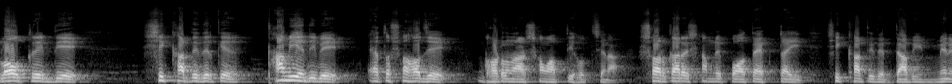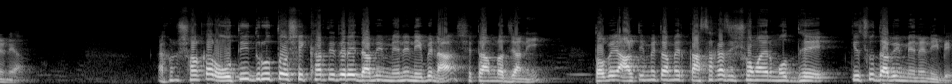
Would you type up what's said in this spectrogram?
ব্লক রেট দিয়ে শিক্ষার্থীদেরকে থামিয়ে দিবে, এত সহজে ঘটনার সমাপ্তি হচ্ছে না। সরকারের সামনে পথ একটাই, শিক্ষার্থীদের দাবি মেনে নেয়া। এখন সরকার অতি দ্রুত শিক্ষার্থীদের এই দাবি মেনে নেবে না, সেটা আমরা জানি। তবে আলটিমেটামের কাছাকাছি সময়ের মধ্যে কিছু দাবি মেনে নিবে।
